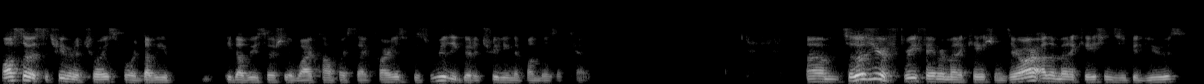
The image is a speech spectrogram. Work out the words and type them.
Also, it's the treatment of choice for WPW associated wide complex tachycardias because it's really good at treating the bundles of Kent. Um, so those are your three favorite medications. There are other medications you could use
